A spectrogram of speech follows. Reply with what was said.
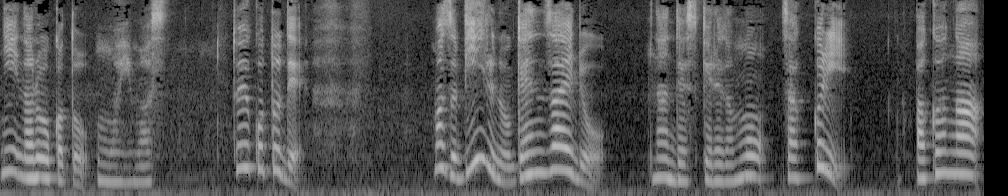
になろうかと思います。ということでまずビールの原材料なんですけれどもざっくり麦芽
